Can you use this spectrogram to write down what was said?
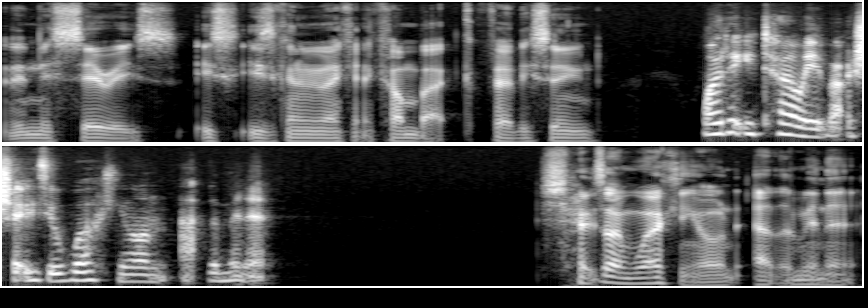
in this series. He's, he's going to be making a comeback fairly soon. Why don't you tell me about shows you're working on at the minute? shows I'm working on at the minute.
